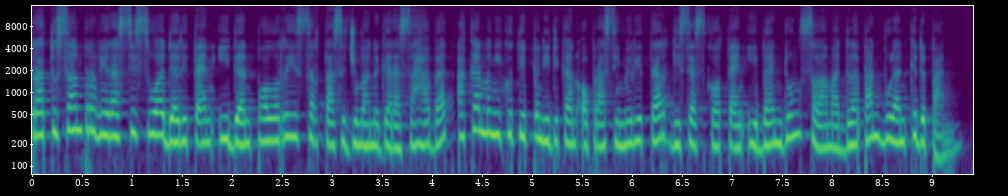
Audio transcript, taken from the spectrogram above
Ratusan perwira siswa dari TNI dan Polri serta sejumlah negara sahabat akan mengikuti pendidikan operasi militer di Sesko TNI Bandung selama 8 bulan ke depan.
